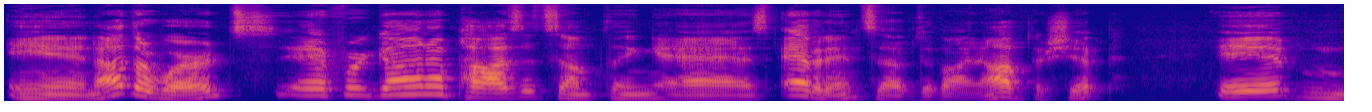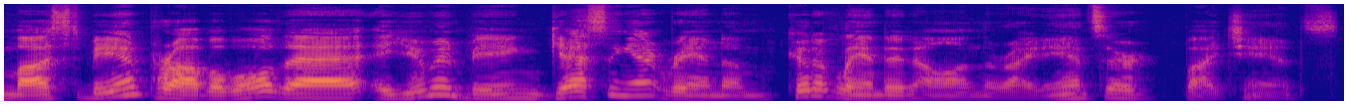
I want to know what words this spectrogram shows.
In other words, if we're going to posit something as evidence of divine authorship, it must be improbable that a human being guessing at random could have landed on the right answer by chance.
